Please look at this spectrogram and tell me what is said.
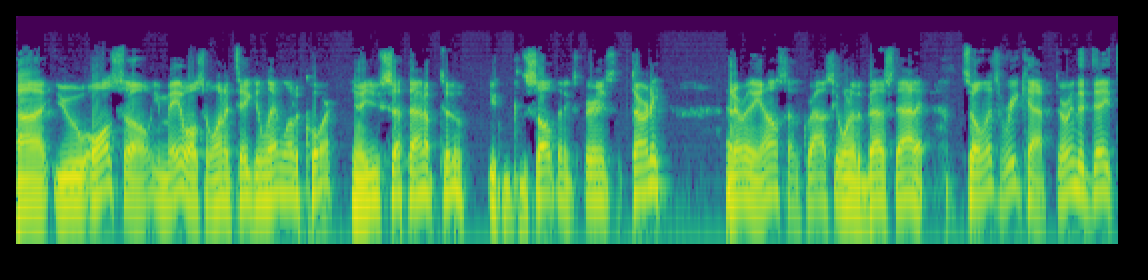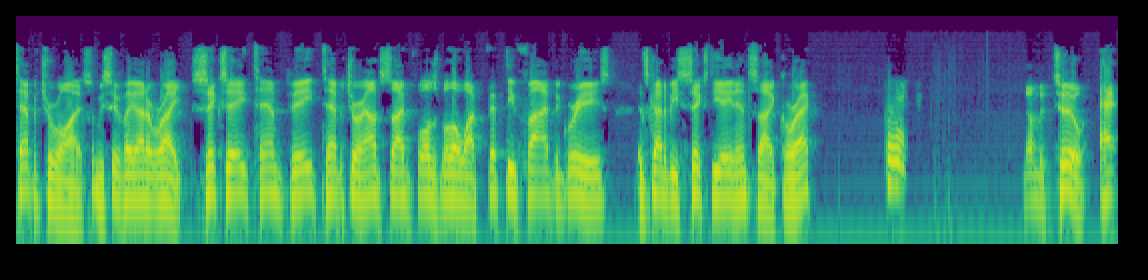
Uh, you also, you may also want to take your landlord to court. You know, you set that up too. You can consult an experienced attorney and everything else. Altagracia, one of the best at it. So let's recap. During the day, temperature wise, let me see if I got it right. 6A, 10 feet. Temperature outside falls below what? 55 degrees. It's got to be 68 inside, correct? Correct. Number two, at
